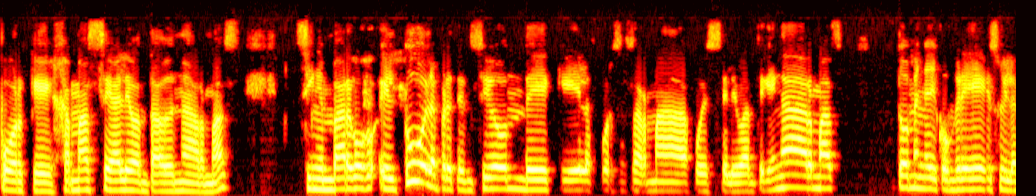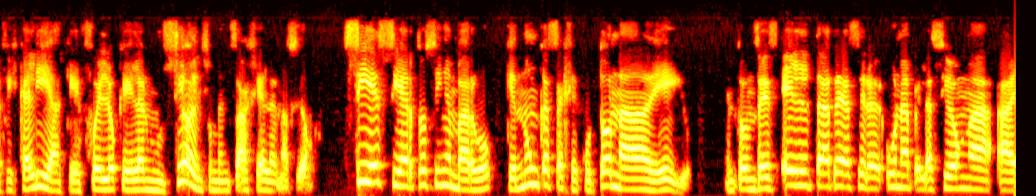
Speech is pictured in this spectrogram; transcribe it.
porque jamás se ha levantado en armas. Sin embargo, él tuvo la pretensión de que las Fuerzas Armadas pues se levanten en armas, tomen el Congreso y la Fiscalía, que fue lo que él anunció en su mensaje a la nación. Sí es cierto, sin embargo, que nunca se ejecutó nada de ello. Entonces, él trata de hacer una apelación a, a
